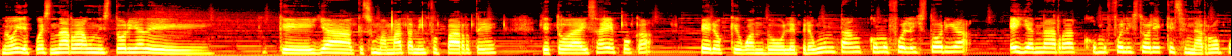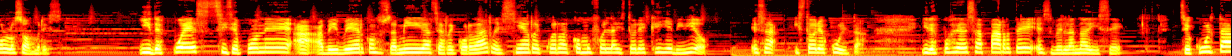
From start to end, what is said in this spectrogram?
¿no? Y después narra una historia de que ella, que su mamá también fue parte de toda esa época, pero que cuando le preguntan cómo fue la historia, ella narra cómo fue la historia que se narró por los hombres. Y después, si se pone a, beber con sus amigas, a recordar, recién recuerda cómo fue la historia que ella vivió, esa historia oculta. Y después de esa parte, Esbelana dice, se oculta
